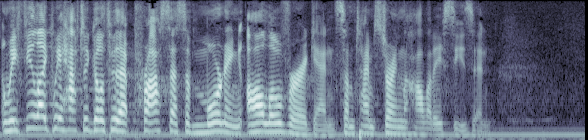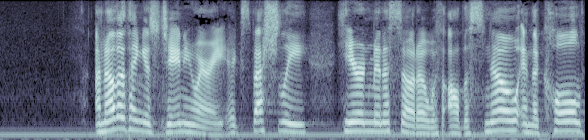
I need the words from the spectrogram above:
And we feel like we have to go through that process of mourning all over again, sometimes during the holiday season. Another thing is January, especially here in Minnesota with all the snow and the cold.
